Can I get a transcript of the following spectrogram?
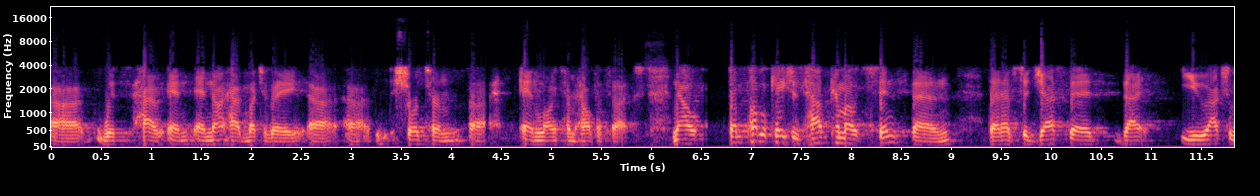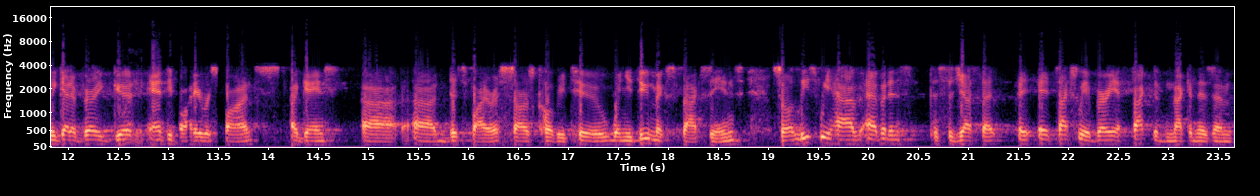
uh, with have, and, and not have much of a uh, uh, short-term uh, and long-term health effects. Now, some publications have come out since then that have suggested that you actually get a very good antibody response against uh, uh, this virus, SARS-CoV-2, when you do mix vaccines. So at least we have evidence to suggest that it's actually a very effective mechanism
